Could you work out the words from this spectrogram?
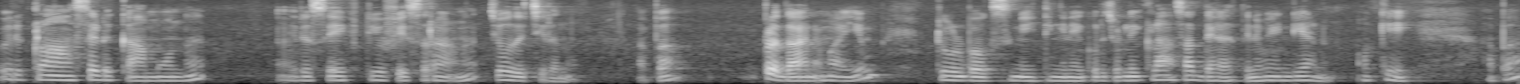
ഒരു ക്ലാസ് എടുക്കാമോ എന്ന് ഒരു സേഫ്റ്റി ഓഫീസറാണ് ചോദിച്ചിരുന്നു അപ്പോൾ പ്രധാനമായും ടൂൾ ബോക്സ് മീറ്റിങ്ങിനെ കുറിച്ചുള്ള ഈ ക്ലാസ് അദ്ദേഹത്തിന് വേണ്ടിയാണ്. ഓക്കെ. അപ്പോൾ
